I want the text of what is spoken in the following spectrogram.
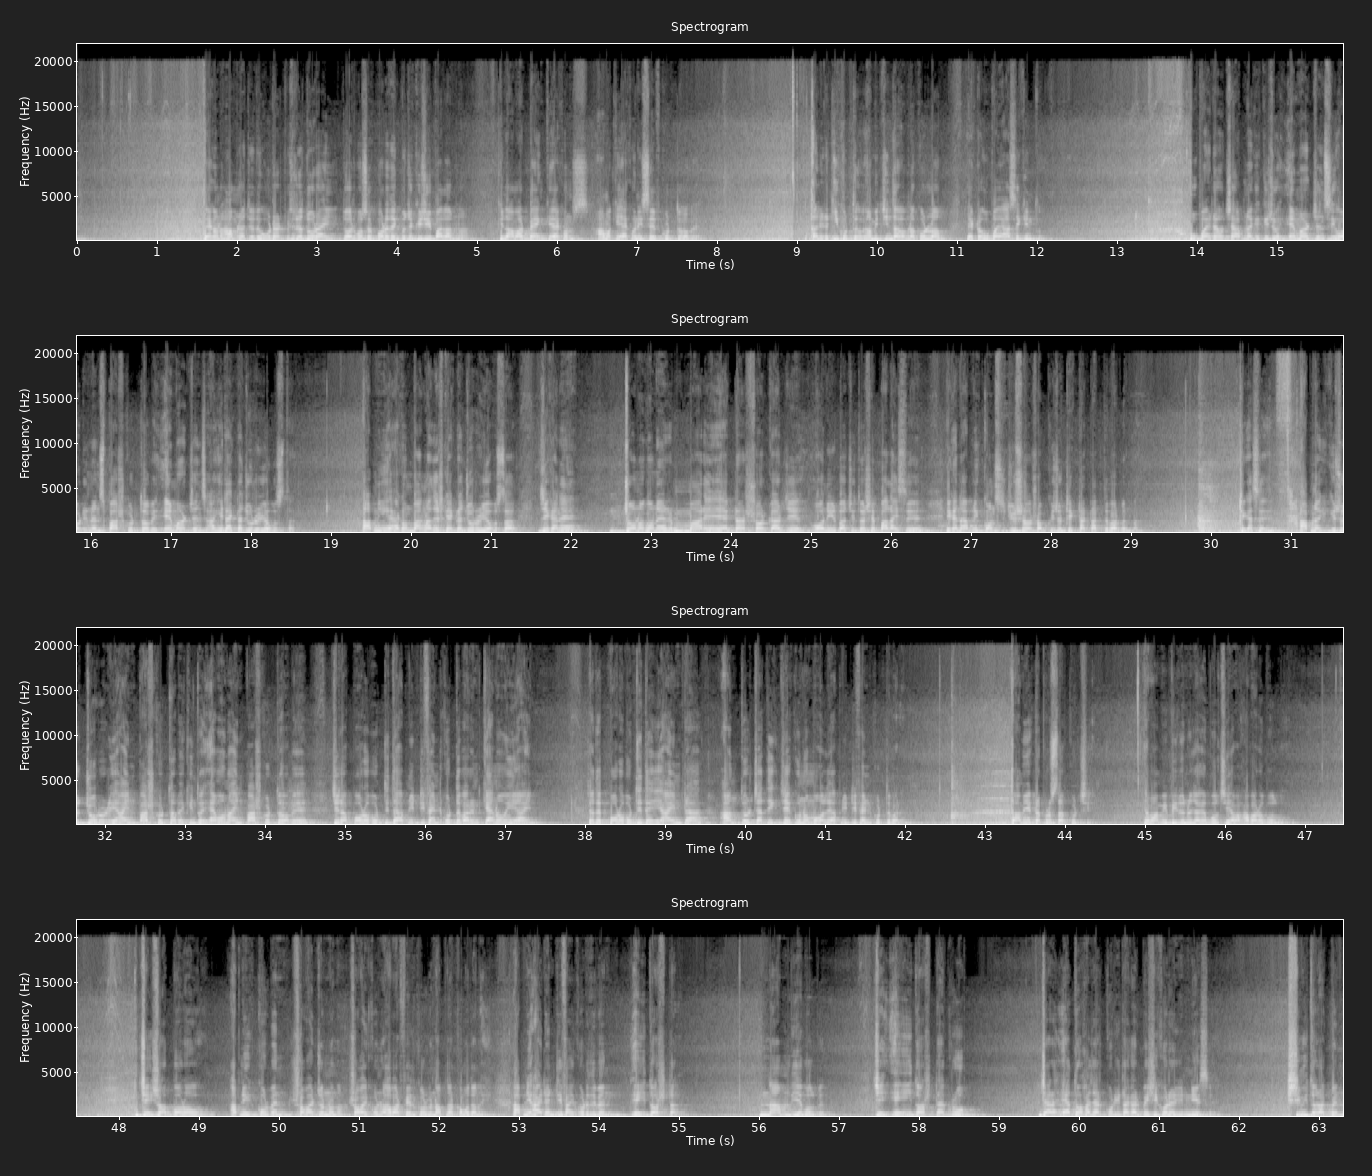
এখন আমরা যদি ওটার পিছনে দৌড়াই, দশ বছর পরে দেখব যে কিছুই পালাম না। কিন্তু আমার ব্যাংকে এখন, আমাকে এখনই সেভ করতে হবে। তাহলে এটা কী করতে হবে? আমি চিন্তা ভাবনা করলাম একটা উপায় আছে কিন্তু। উপায়টা হচ্ছে আপনাকে কিছু এমার্জেন্সি অর্ডিন্যান্স পাশ করতে হবে। এমার্জেন্সি এটা একটা জরুরি অবস্থা। আপনি এখন বাংলাদেশকে একটা জরুরি অবস্থা, যেখানে জনগণের মারে একটা সরকার যে অনির্বাচিত সে পালাইছে, এখানে আপনি কনস্টিটিউশনাল সব কিছু ঠিকঠাক রাখতে পারবেন না। ঠিক আছে? আপনাকে কিছু জরুরি আইন পাশ করতে হবে, কিন্তু এমন আইন পাশ করতে হবে, যেটা পরবর্তীতে আপনি ডিফেন্ড করতে পারেন কেন এই আইন? যাতে পরবর্তীতে এই আইনটা আন্তর্জাতিক যে কোনো মহলে আপনি ডিফেন্ড করতে পারেন। তো আমি একটা প্রস্তাব করছি এবং আমি বিভিন্ন জায়গায় বলছি, আবার- আবারও বলব। যেই সব বড় আপনি করবেন সবার জন্য না, সবাই কোনো আবার ফেল করবেন, আপনার ক্ষমতা নেই। আপনি আইডেন্টিফাই করে দেবেন এই দশটা, নাম দিয়ে বলবেন যে এই দশটা গ্রুপ যারা এত হাজার কোটি টাকার বেশি করে ঋণ নিয়েছে, সীমিত রাখবেন।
